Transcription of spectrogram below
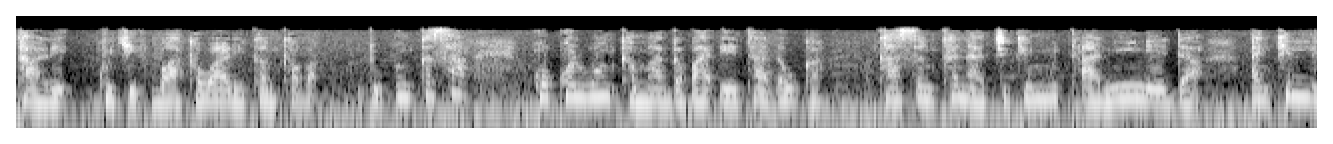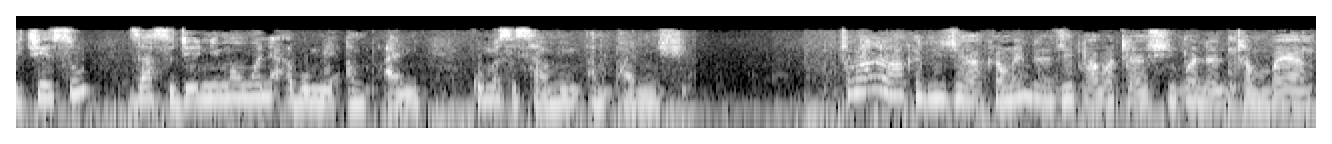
tare kuke ba ka ware kanka ba. To in ka sa kwakwalwanka ma gaba ɗaya ta ɗauka ka san kana cikin mutane ne da an killace su za su je neman wani abu mai amfani kuma su samu amfanin shi. Tumanin haka Khadija kamar yadda na jefa mata shi wannan tambayan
